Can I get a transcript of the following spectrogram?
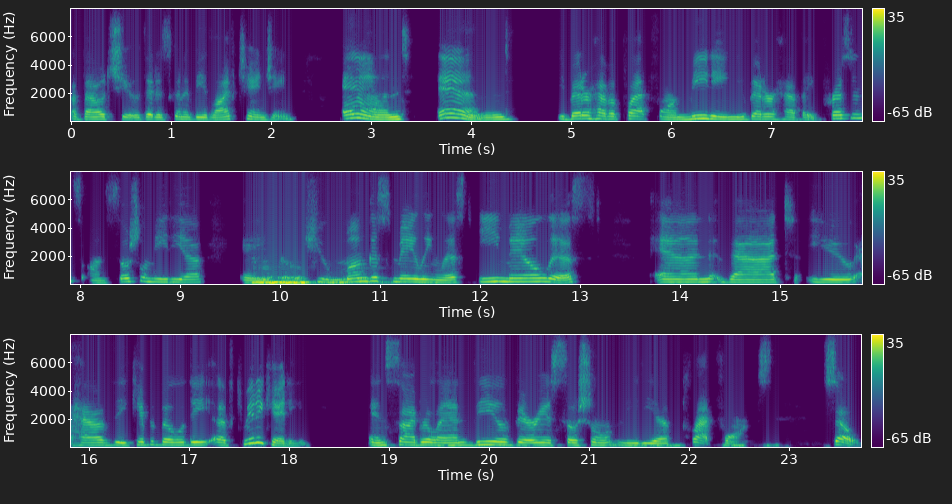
about you that is going to be life changing, and and you better have a platform, meaning you better have a presence on social media, a humongous mailing list, email list, and that you have the capability of communicating in cyberland via various social media platforms. So,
